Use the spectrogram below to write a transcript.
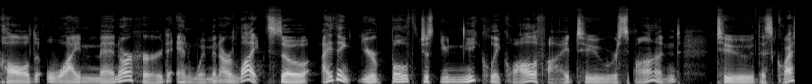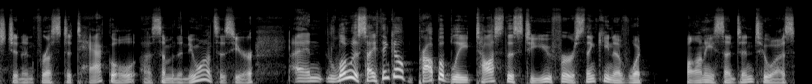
called Why Men Are Heard and Women Are Liked. So I think you're both just uniquely qualified to respond to this question and for us to tackle uh, some of the nuances here. And Lois, I think I'll probably toss this to you first, thinking of what Bonnie sent in to us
